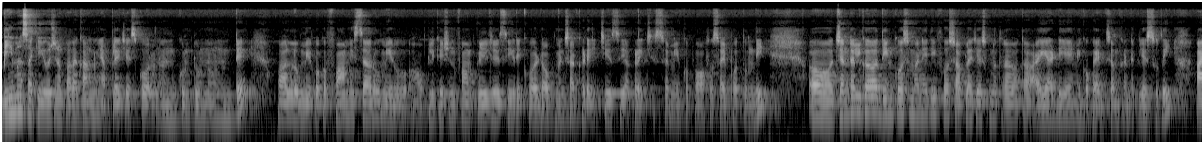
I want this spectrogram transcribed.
బీమా సఖి యోజన పథకాన్ని అప్లై చేసుకోవాలని అనుకుంటున్నానంటే వాళ్ళు మీకు ఒక ఫామ్ ఇస్తారు. మీరు అప్లికేషన్ ఫామ్ ఫిల్ చేసి రిక్వైర్డ్ డాక్యుమెంట్స్ అక్కడ ఇచ్చేసి అక్కడ ఇచ్చేస్తే మీ యొక్క ప్రాసెస్ అయిపోతుంది. జనరల్గా దీనికోసం అనేది ఫస్ట్ అప్లై చేసుకున్న తర్వాత ఐఆర్డిఐ మీకు ఒక ఎగ్జామ్ కండక్ట్ చేస్తుంది. ఆ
